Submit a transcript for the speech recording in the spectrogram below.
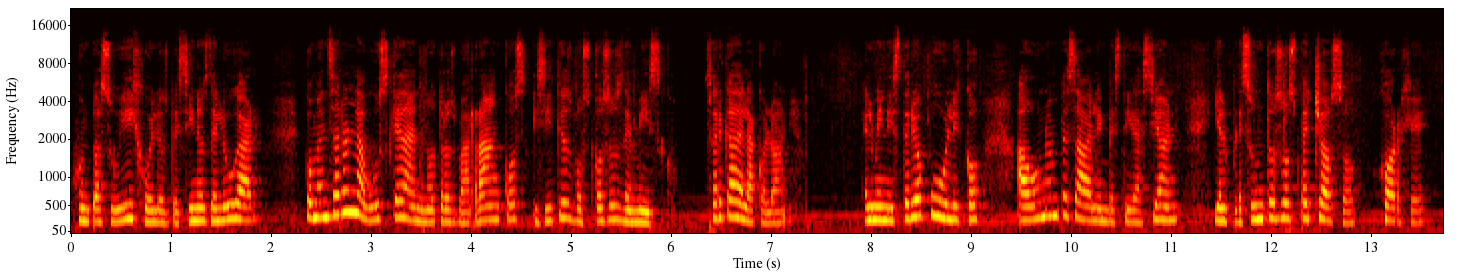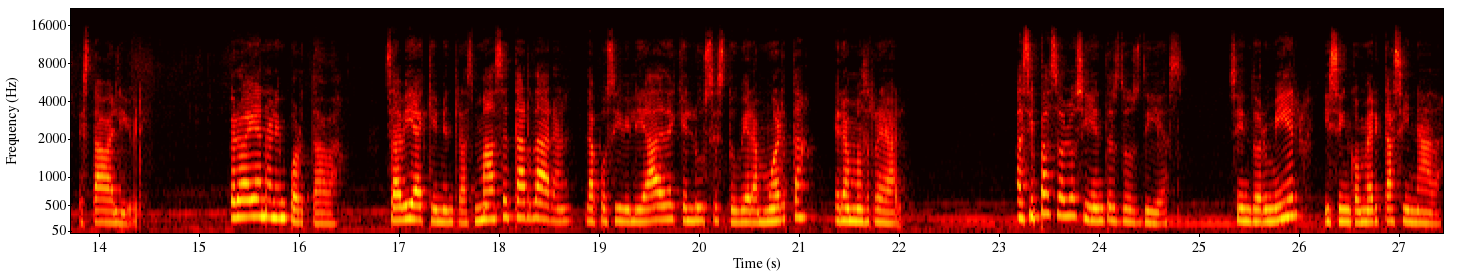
junto a su hijo y los vecinos del lugar, comenzaron la búsqueda en otros barrancos y sitios boscosos de Misco, cerca de la colonia. El Ministerio Público aún no empezaba la investigación y el presunto sospechoso, Jorge, estaba libre. Pero a ella no le importaba. Sabía que mientras más se tardaran, la posibilidad de que Luz estuviera muerta era más real. Así pasó los siguientes dos días, sin dormir y sin comer casi nada.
